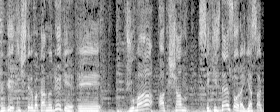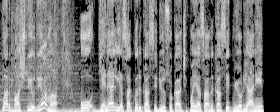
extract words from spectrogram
Çünkü İçişleri Bakanlığı diyor ki e, Cuma akşam 8'den sonra yasaklar başlıyor diyor ama o genel yasakları kastediyor. Sokağa çıkma yasağını kastetmiyor. Yani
